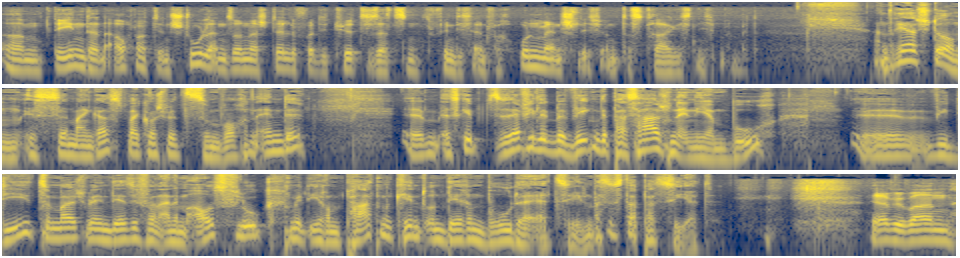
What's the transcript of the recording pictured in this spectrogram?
ähm, denen dann auch noch den Stuhl an so einer Stelle vor die Tür zu setzen, finde ich einfach unmenschlich und das trage ich nicht mehr mit. Andreas Sturm ist äh, mein Gast bei Koschwitz zum Wochenende. Ähm, es gibt sehr viele bewegende Passagen in Ihrem Buch. Äh, wie die zum Beispiel, in der Sie von einem Ausflug mit Ihrem Patenkind und deren Bruder erzählen. Was ist da passiert? Ja, wir waren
